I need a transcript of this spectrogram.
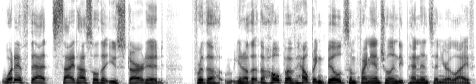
what if that side hustle that you started for the you know the, the hope of helping build some financial independence in your life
